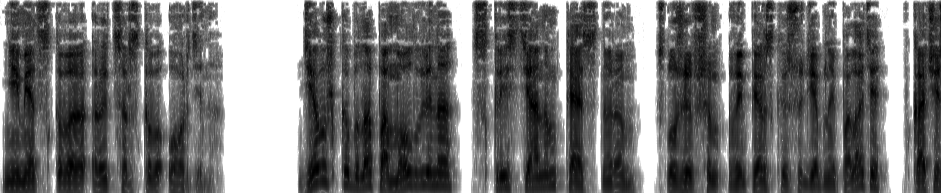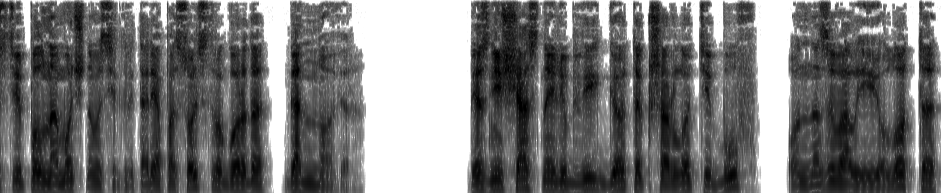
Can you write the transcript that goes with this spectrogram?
немецкого рыцарского ордена. Девушка была помолвлена с Кристианом Кестнером, служившим в имперской судебной палате в качестве полномочного секретаря посольства города Ганновера. Без несчастной любви Гёте к Шарлотте Буф, он называл ее Лотта,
